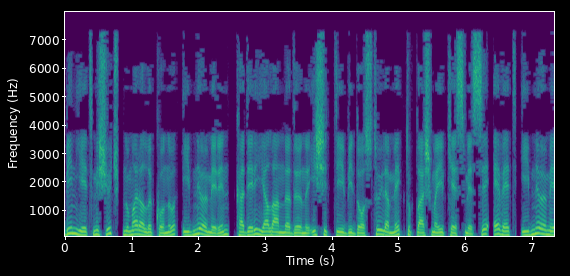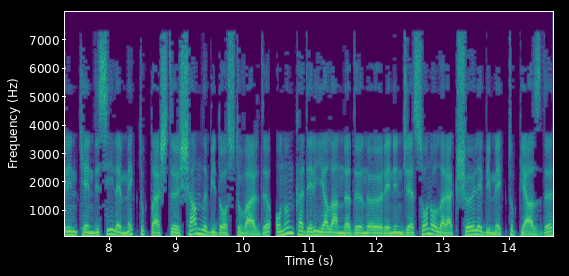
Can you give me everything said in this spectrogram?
1073, numaralı konu, İbni Ömer'in, kaderi yalanladığını işittiği bir dostuyla mektuplaşmayı kesmesi, evet, İbni Ömer'in kendisiyle mektuplaştığı Şamlı bir dostu vardı, onun kaderi yalanladığını öğrenince son olarak şöyle bir mektup yazdı,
